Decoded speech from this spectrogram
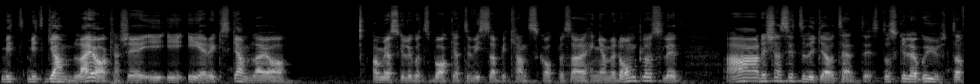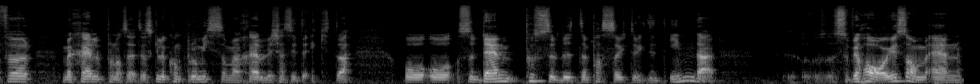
mitt, mitt gamla jag kanske, i, i Eriks gamla jag. Om jag skulle gå tillbaka till vissa bekantskaper så här, hänga med dem plötsligt. Ah, det känns inte lika autentiskt. Då skulle jag gå utanför mig själv på något sätt. Jag skulle kompromissa med mig själv. Det känns inte äkta. Och, och, så den pusselbiten passar ju inte riktigt in där. Så vi har ju som en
